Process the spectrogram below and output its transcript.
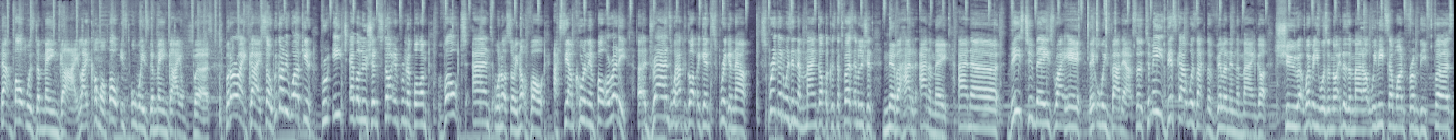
That Valt was the main guy. Like, come on, Valt is always the main guy of Burst. But all right, guys, so we're going to be working through each evolution, starting from the bottom. Valt and, well, not, sorry, not Valt. I see I'm calling him Volt already. Uh, Drans will have to go up against Spriggan now. Spriggan was in the manga because the first evolution never had an anime. And uh, these two bays right here, they always bowed out. So to me, this guy was like the villain in the manga. Shu, whether he was or not, it doesn't matter. We need someone from the first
